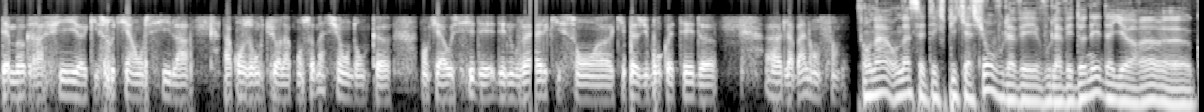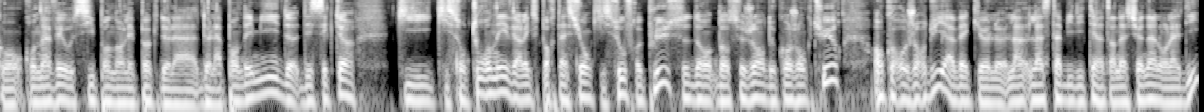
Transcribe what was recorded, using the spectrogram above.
démographie euh, qui soutient aussi la, la conjoncture, la consommation. Donc, euh, donc il y a aussi des, nouvelles qui sont qui pèsent du bon côté de, de la balance. On a on a cette explication, vous l'avez vous l'avez donnée d'ailleurs, hein, qu'on avait aussi pendant l'époque de la de la pandémie, des secteurs qui, qui sont tournés vers l'exportation, qui souffrent plus dans, dans ce genre de conjoncture. Encore aujourd'hui, avec l'instabilité internationale, on l'a dit,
